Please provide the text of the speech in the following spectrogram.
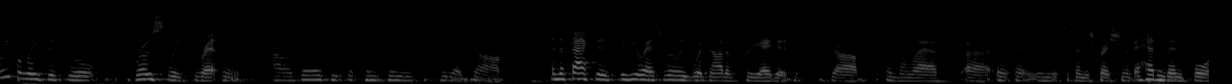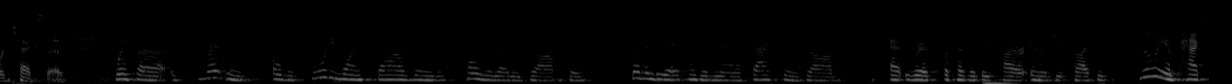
we believe this rule grossly threatens our ability to continue to create jobs. And the fact is, the U.S. really would not have created jobs in the last, uh, in, in this administration if it hadn't been for Texas. With uh, threatening over 41,000 coal-related jobs and 7,800 manufacturing jobs at risk because of these higher energy prices, really impacts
